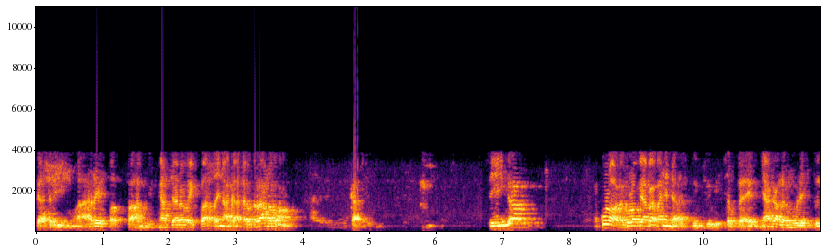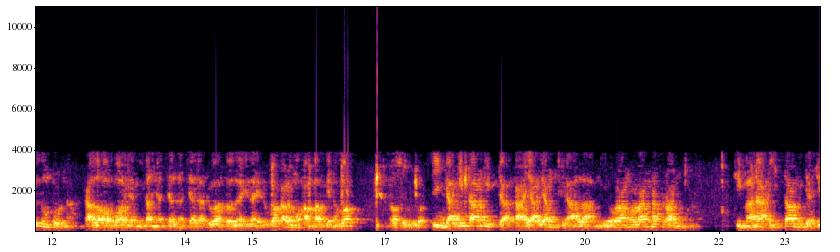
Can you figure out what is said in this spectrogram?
Gak terima, repot, paham. Ngajar ikhlas, ini agak tertera, no? Sehingga Kulo, kulo pihak banyak tidak setuju. Sebaiknya kalau nulis itu sempurna. Kalau Allah ya misalnya jalan-jalan dua atau lain-lain dua, kalau Muhammad bin Allah Rasulullah. Sehingga kita tidak kayak yang dialami orang-orang Nasrani. Di mana Isa menjadi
